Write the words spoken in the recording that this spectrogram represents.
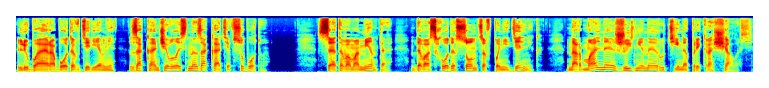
Любая работа в деревне заканчивалась на закате в субботу. С этого момента до восхода солнца в понедельник нормальная жизненная рутина прекращалась.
